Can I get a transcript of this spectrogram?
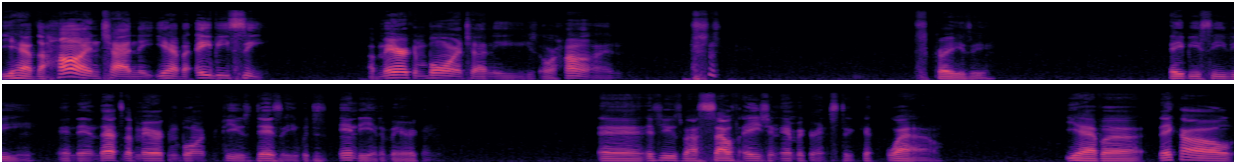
you have the Han Chinese, you have an ABC, American born Chinese or Han. it's crazy. ABCD. And then that's American born confused Desi, which is Indian Americans. And it's used by South Asian immigrants to wow. You have a they call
